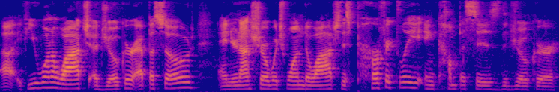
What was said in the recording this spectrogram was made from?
Uh, if you want to watch a Joker episode and you're not sure which one to watch, this perfectly encompasses the Joker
